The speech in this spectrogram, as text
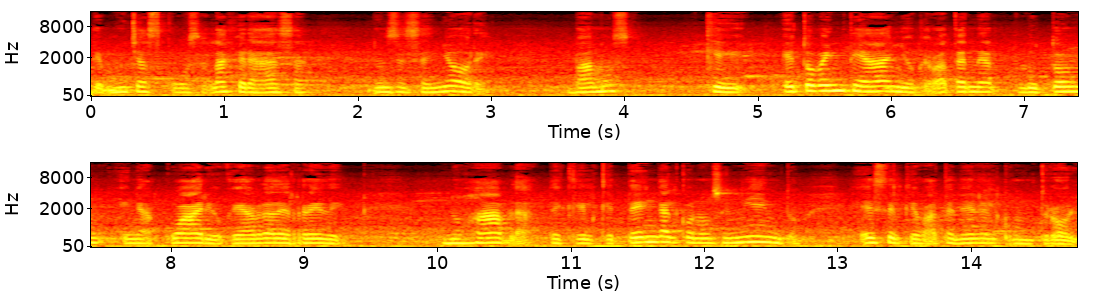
de muchas cosas, la grasa. Entonces, señores, vamos que estos 20 años que va a tener Plutón en Acuario, que habla de redes, nos habla de que el que tenga el conocimiento es el que va a tener el control.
